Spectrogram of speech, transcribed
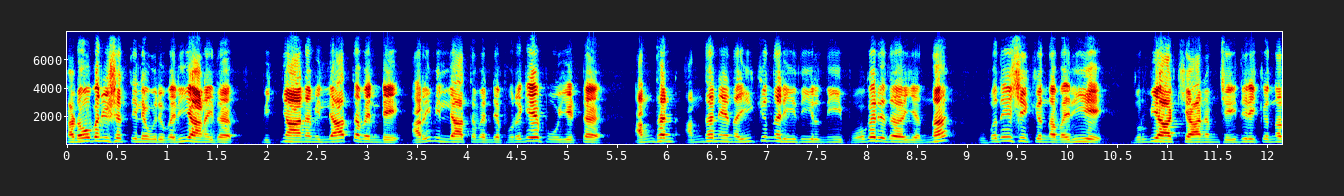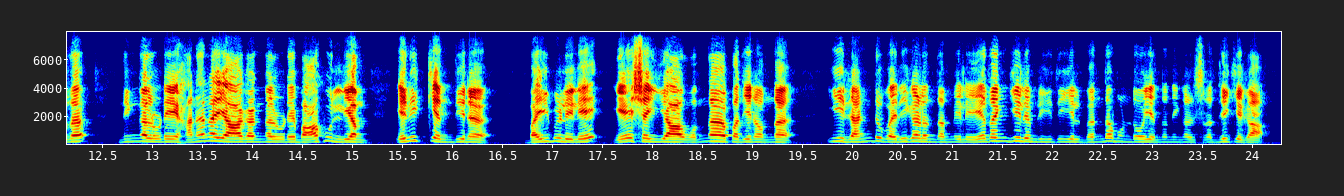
കടോപനിഷത്തിലെ ഒരു വരിയാണിത്. വിജ്ഞാനമില്ലാത്തവന്റെ അറിവില്ലാത്തവന്റെ പുറകെ പോയിട്ട് അന്ധൻ അന്ധനെ നയിക്കുന്ന രീതിയിൽ നീ പോകരുത് എന്ന് ഉപദേശിക്കുന്ന വരിയെ ദുർവ്യാഖ്യാനം ചെയ്തിരിക്കുന്നത്. നിങ്ങളുടെ ഹനനയാഗങ്ങളുടെ ബാഹുല്യം എനിക്കെന്തിന്? ബൈബിളിലെ ഏഷയ്യ ഒന്ന് പതിനൊന്ന്. ഈ രണ്ട് വരികളും തമ്മിൽ ഏതെങ്കിലും രീതിയിൽ ബന്ധമുണ്ടോ എന്ന് നിങ്ങൾ ശ്രദ്ധിക്കുക.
